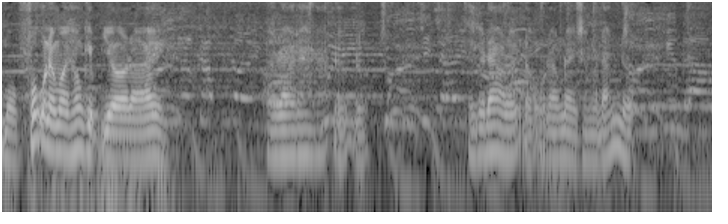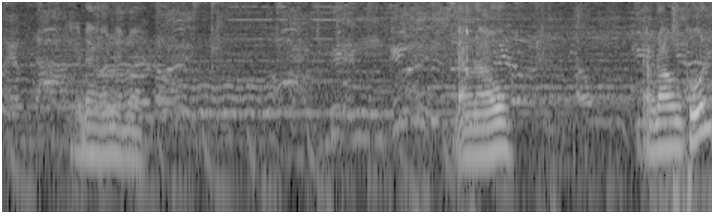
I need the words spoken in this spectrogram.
Một phút anh em ơi không kịp giờ rồi. Ra ra ra, ra. được được. Thì cái đao đấy độ đao này sao mà đánh được. Cái đao anh em ơi. Đao đâu? Đao đâu cuốn.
